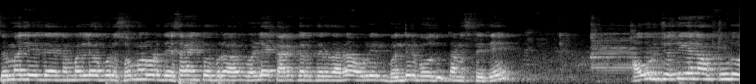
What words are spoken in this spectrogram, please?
ಸಿಮ್ಮಲ್ಲಿ ಇದೆ ನಮ್ಮಲ್ಲಿ ಒಬ್ಬರು ಸೋಮನಗೌಡ ದೇಸಾಯಿ ಅಂತ ಒಬ್ಬರು ಒಳ್ಳೆಯ ಕಾರ್ಯಕರ್ತರಿದ್ದಾರೆ ಅವರು ಇಲ್ಲಿ ಬಂದಿರ್ಬೋದು ಅಂತ ಅನಿಸ್ತೈತಿ. ಅವ್ರ ಜೊತೆಗೆ ನಾವು ಕೂಡು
